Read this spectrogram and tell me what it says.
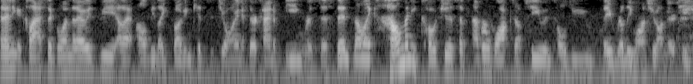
And i think a classic one that i always be i'll be like bugging kids to join if they're kind of being resistant. And i'm like how many coaches have ever walked up to you and told you they really want you on their team?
